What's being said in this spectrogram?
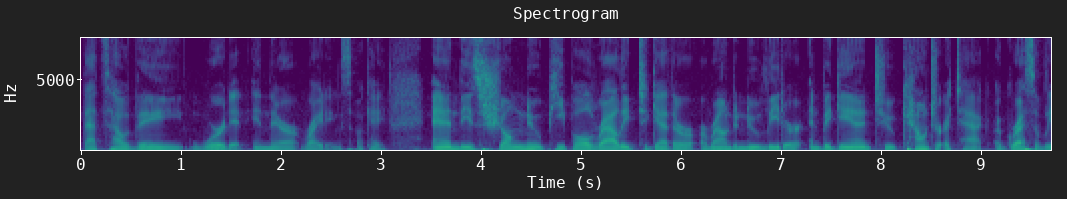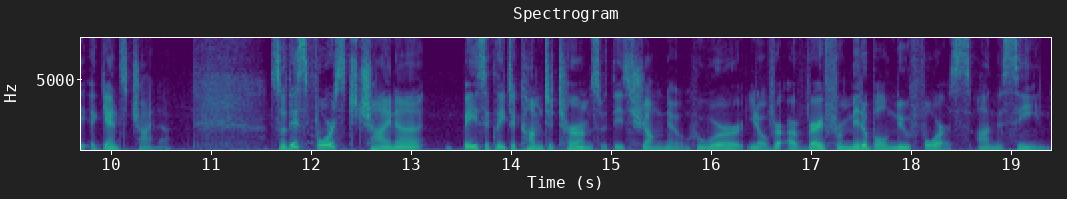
That's how they word it in their writings, okay? And these Xiongnu people rallied together around a new leader and began to counterattack aggressively against China. So this forced China basically to come to terms with these Xiongnu, who were, you know, a very formidable new force on the scene.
